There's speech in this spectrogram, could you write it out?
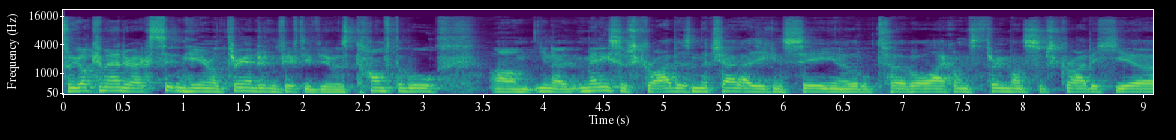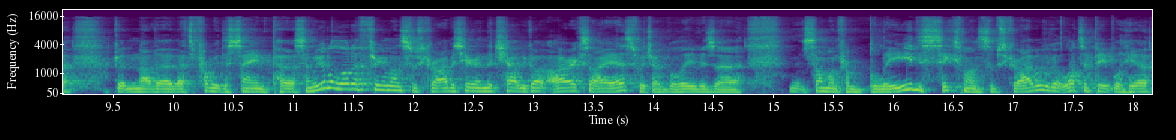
So we got Commander X sitting here on 350 viewers, comfortable. Um, you know, many subscribers in the chat, as you can see. You know, little turbo icons. Three month subscriber here. Got another. That's probably the same person. We got a lot of three month subscribers here in the chat. We got RXIS, which I believe is a uh, someone from Bleed, six month subscriber. We've got lots of people here,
